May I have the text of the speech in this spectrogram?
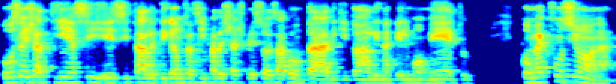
Ou você já tinha esse, esse talento, digamos assim, para deixar as pessoas à vontade, que estão ali naquele momento? Como é que funciona?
